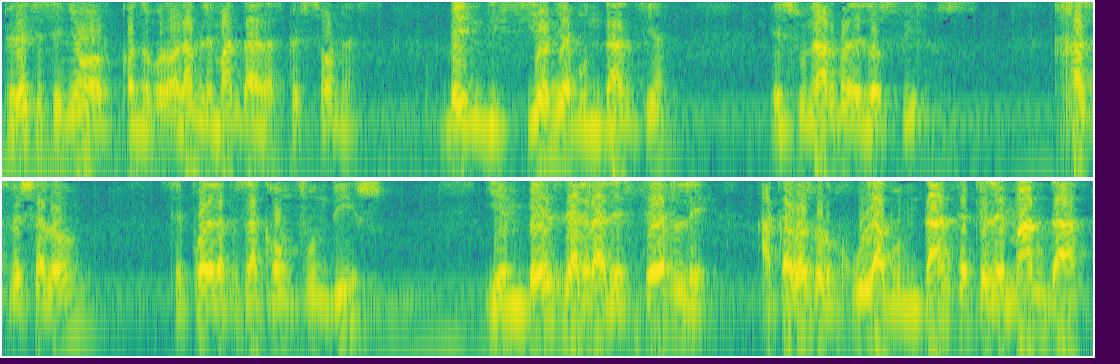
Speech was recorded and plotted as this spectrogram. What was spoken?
Pero ese Señor, cuando Borolam le manda a las personas bendición y abundancia, es un arma de dos filos. Hasbe Shalom, se puede la persona confundir y en vez de agradecerle a Kadosh Baruj la abundancia que le manda,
